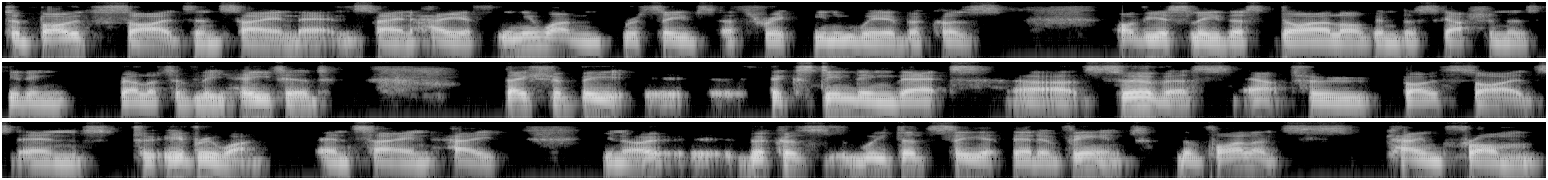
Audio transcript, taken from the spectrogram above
to both sides and saying that and saying, hey, if anyone receives a threat anywhere, because obviously this dialogue and discussion is getting relatively heated, they should be extending that uh, service out to both sides and to everyone and saying, hey, you know, because we did see at that event, the violence came from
